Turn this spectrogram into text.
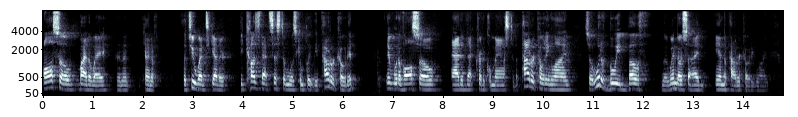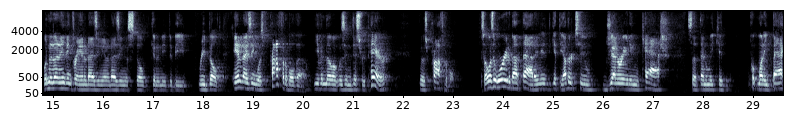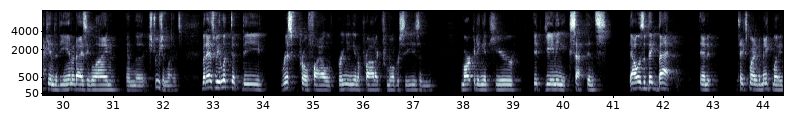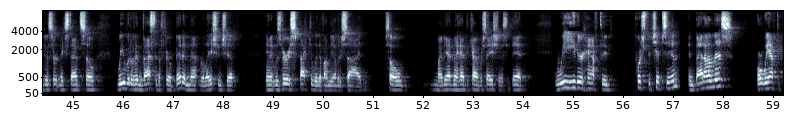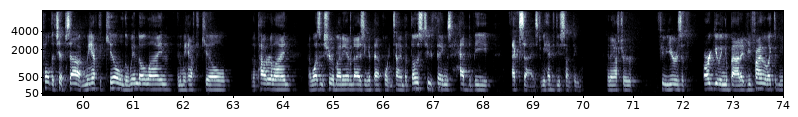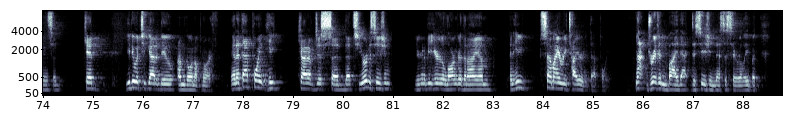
also, by the way, and it kind of the two went together because that system was completely powder coated. It would have also added that critical mass to the powder coating line, so it would have buoyed both the window side and the powder coating line. Wouldn't have done anything for anodizing. Anodizing was still going to need to be rebuilt. Anodizing was profitable though, even though it was in disrepair, it was profitable. So I wasn't worried about that. I needed to get the other two generating cash so that then we could put money back into the anodizing line and the extrusion lines. But as we looked at the risk profile of bringing in a product from overseas and marketing it here, it gaining acceptance, that was a big bet. And it takes money to make money to a certain extent. So we would have invested a fair bit in that relationship. And it was very speculative on the other side. So my dad and I had the conversation. I said, Dad, we either have to push the chips in and bet on this, or we have to pull the chips out and we have to kill the window line and we have to kill the powder line. I wasn't sure about anodizing at that point in time, but those two things had to be excised. We had to do something. And after a few years of arguing about it, he finally looked at me and said, Kid, you do what you got to do. I'm going up north. And at that point, he kind of just said, That's your decision. You're going to be here longer than I am. And he semi retired at that point. Not driven by that decision necessarily, but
